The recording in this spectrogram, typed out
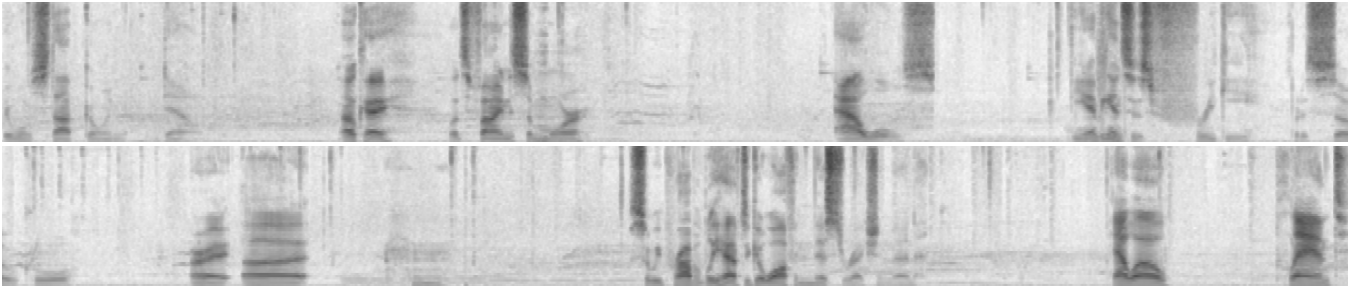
it will stop going down. Okay, let's find some more owls. The ambience is freaky, but it's so cool. Alright, uh... Hmm. So we probably have to go off in this direction then. Hello. Plant.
